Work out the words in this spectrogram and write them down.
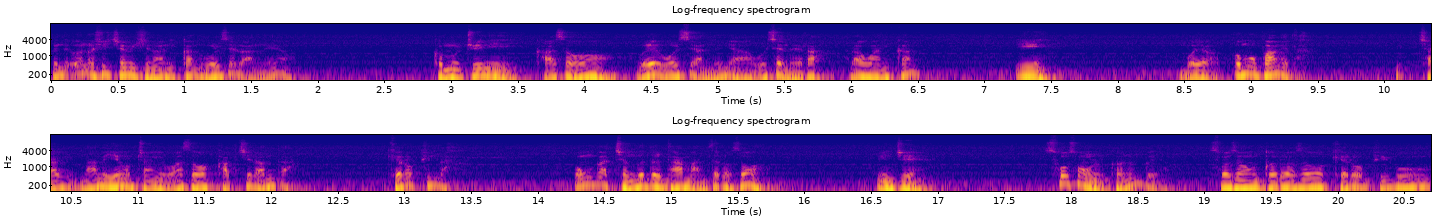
근데 어느 시점이 지나니까 월세를 안 내요. 건물 주인이 가서 왜 월세 안 내냐 월세 내라 라고 하니까 이 뭐야 업무방해다 자기 남의 영업장에 와서 갑질한다 괴롭힌다 온갖 증거들 다 만들어서 이제 소송을 거는 거예요 소송 걸어서 괴롭히고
